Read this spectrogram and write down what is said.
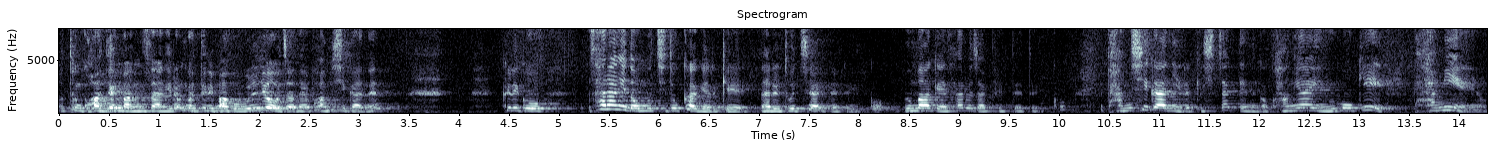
어떤 과대망상 이런 것들이 막 올려오잖아요 밤 시간은 그리고 사랑이 너무 지독하게 이렇게 나를 도취할 때도 있고 음악에 사로잡힐 때도 있고 밤 시간이 이렇게 시작되는 거 광야의 유혹이 밤이에요.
